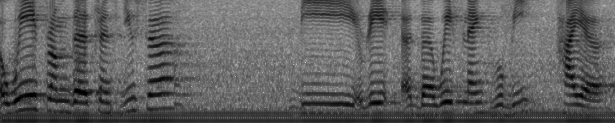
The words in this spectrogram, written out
away from the transducer, the rate, uh, the wavelength will be higher.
